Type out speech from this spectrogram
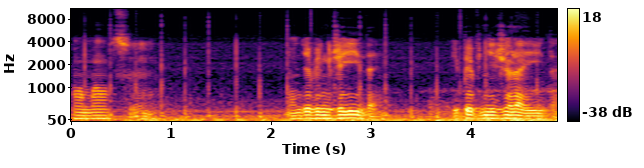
Pomocy. Ja nie wiem gdzie idę. I pewnie źle idę.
